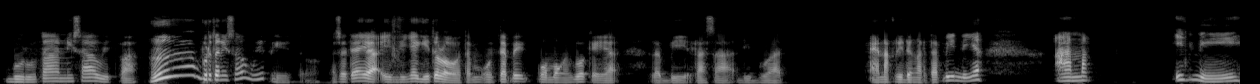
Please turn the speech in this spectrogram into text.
Buru tani sawit, Pak. Hah, buru tani sawit gitu. Maksudnya ya intinya gitu loh. Tapi ngomongan gue kayak lebih rasa dibuat enak didengar. Tapi intinya anak ini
